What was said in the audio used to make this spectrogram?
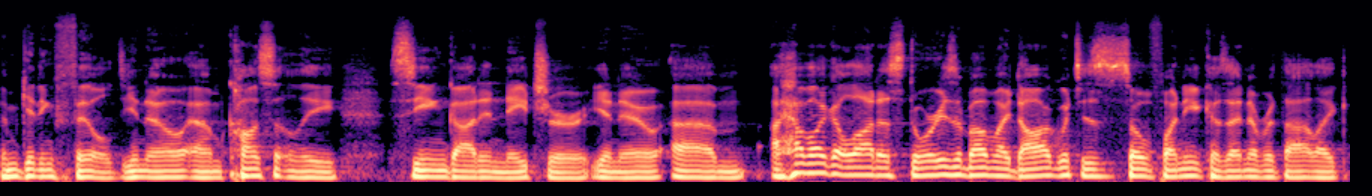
I'm getting filled. You know, I'm constantly seeing God in nature. You know, um, I have like a lot of stories about my dog, which is so funny because I never thought like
